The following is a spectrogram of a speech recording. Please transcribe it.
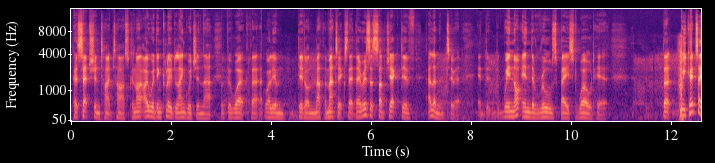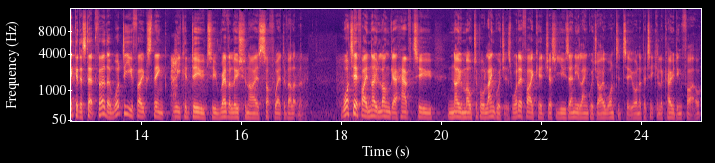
perception type tasks, and I, I, would include language in that, the work that William did on mathematics, that there is a subjective element to it. it we're not in the rules based world here. But we could take it a step further. What do you folks think we could do to revolutionize software development? What if I no longer have to know multiple languages? What if I could just use any language I wanted to on a particular coding file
